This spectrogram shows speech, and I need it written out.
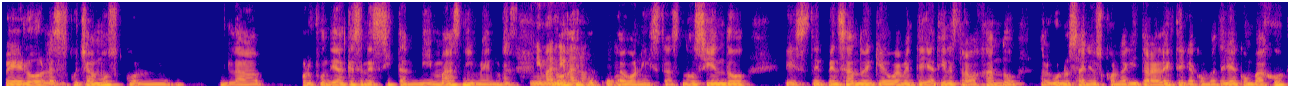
pero las escuchamos con la profundidad que se necesitan, ni más ni menos. Ni más ni menos. Protagonistas, no siendo, este, pensando en que obviamente ya tienes trabajando algunos años con la guitarra eléctrica, con batería, con bajo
